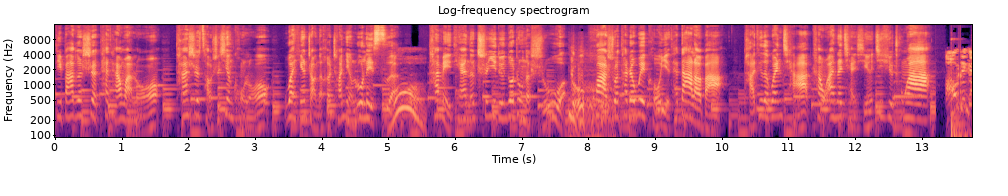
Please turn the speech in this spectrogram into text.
第八个是泰坦腕龙，它是草食性恐龙，外形长得和长颈鹿类似，它每天能吃一吨多重的食物。话说它这胃口也太大了吧！爬梯的关卡，看我按着潜行继续冲啊！奥利给，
